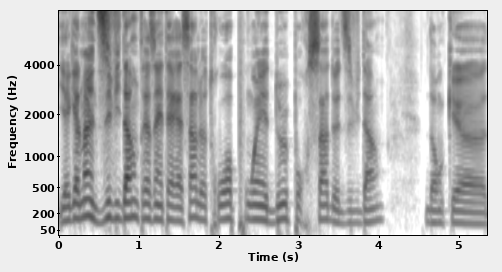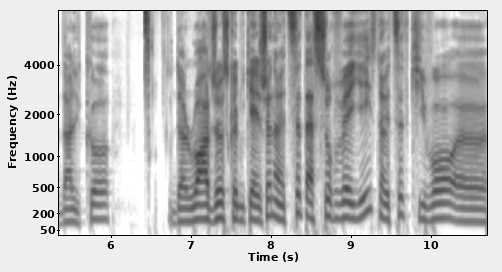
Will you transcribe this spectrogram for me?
Il y a également un dividende très intéressant, le 3,2% de dividende. Donc, euh, dans le cas de Rogers Communication, un titre à surveiller. C'est un titre qui va euh,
